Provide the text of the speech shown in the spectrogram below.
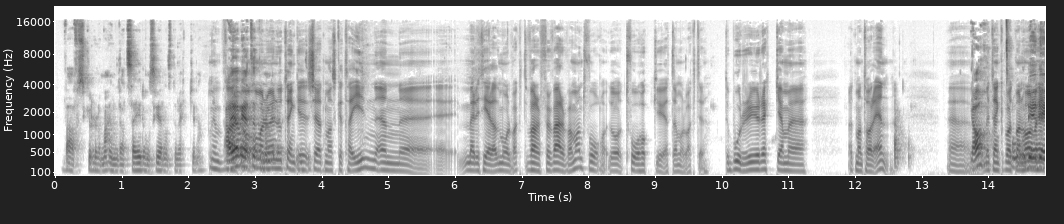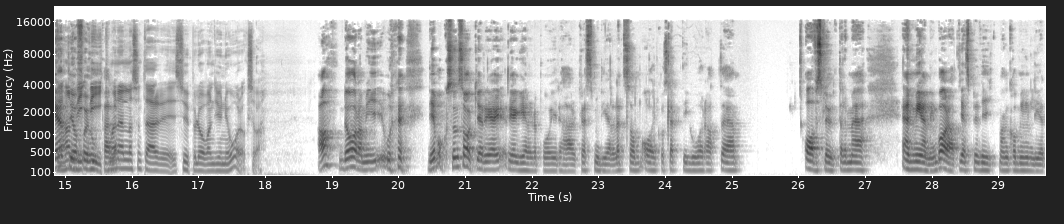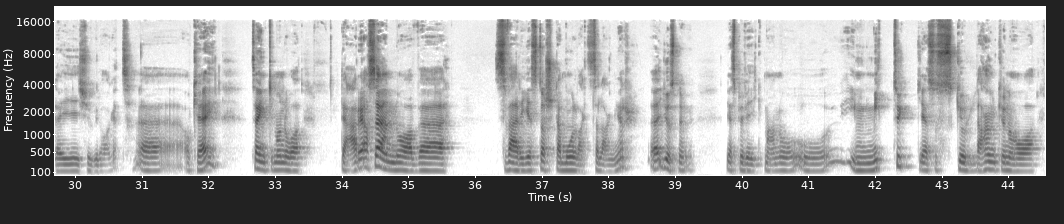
varför skulle de ha ändrat sig de senaste veckorna? Men var, ja, jag vet om man nu ändå tänker sig att man ska ta in en eh, meriterad målvakt Varför värvar man två, då, två hockeyettan-målvakter? Då borde det ju räcka med att man tar en eh, Ja Med tanke på att man har, det, vad heter han, Wikman eller något sånt där superlovande junior också va? Ja, det har de i, Det var också en sak jag reagerade på i det här pressmeddelandet som AIK släppte igår att eh, avslutade med en mening bara att Jesper Wikman kommer inleda i 20-laget. Eh, Okej. Okay. Tänker man då. Det här är alltså en av eh, Sveriges största målvaktstalanger eh, just nu. Jesper Wikman och, och, i mitt tycke så skulle han kunna ha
